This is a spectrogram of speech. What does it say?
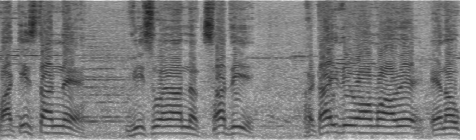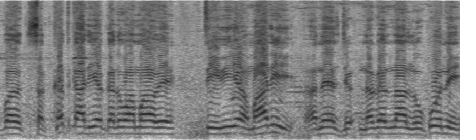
પાકિસ્તાનને વિશ્વના નકશાથી હટાવી દેવામાં આવે, એના ઉપર સખત કાર્ય કરવામાં આવે, તેવી અમારી અને નગરના લોકોની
